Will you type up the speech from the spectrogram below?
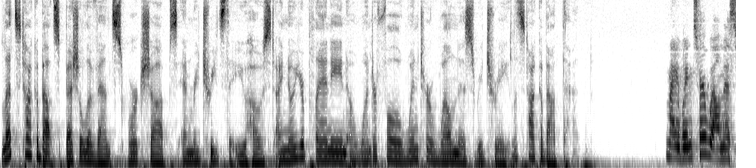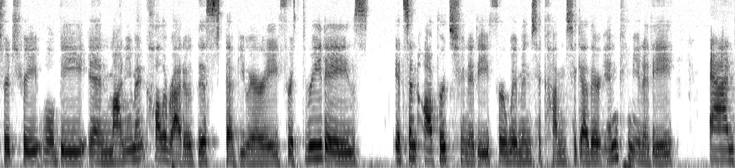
Let's talk about special events, workshops, and retreats that you host. I know you're planning a wonderful winter wellness retreat. Let's talk about that. My winter wellness retreat will be in Monument, Colorado this February for three days it's an opportunity for women to come together in community and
